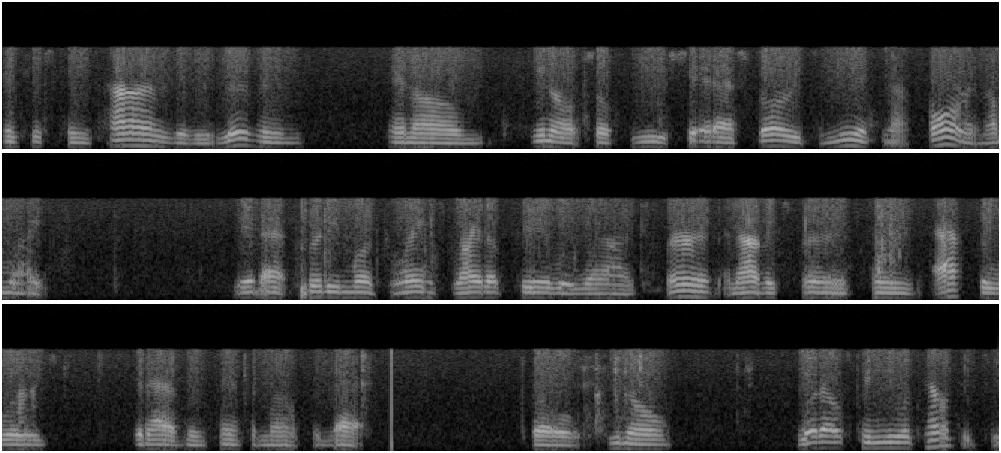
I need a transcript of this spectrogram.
interesting times that we live in. And um, you know, so for you share that story to me, it's not foreign. I'm like, yeah, that pretty much ranks right up there with what I experienced, and I've experienced things afterwards that have been tantamount to that. So, you know, what else can you account it to?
